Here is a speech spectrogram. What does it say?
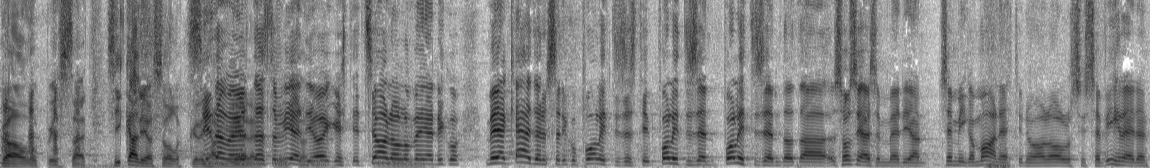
Gallupissa. Et sikäli olisi ollut kyllä Sitä ihan mä tässä mietin oikeasti, että se on ollut meidän, niinku, meidän käytännössä niinku poliittisesti, poliittisen, poliittisen tota, sosiaalisen median, se minkä mä oon ehtinyt, on ollut siis se vihreiden,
